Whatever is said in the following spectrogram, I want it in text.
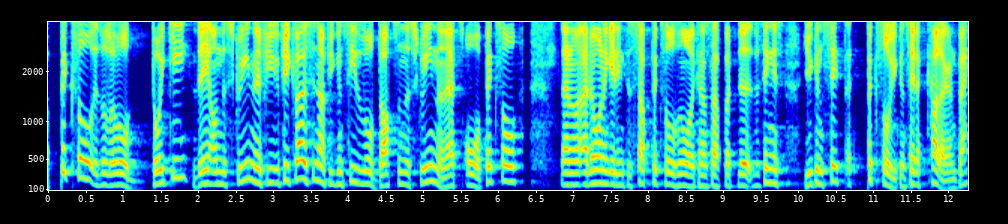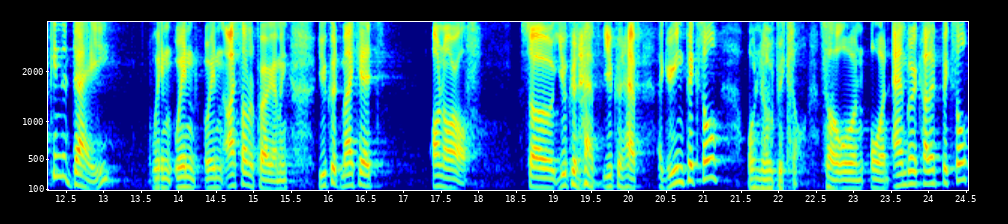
a pixel is a little doiky there on the screen. And if, you, if you're close enough, you can see the little dots on the screen, and that's all a pixel. I don't want to get into subpixels and all that kind of stuff, but the, the thing is, you can set a pixel, you can set a color. And back in the day, when, when, when I started programming, you could make it on or off. So you could have, you could have a green pixel or no pixel. So, or an, or an amber colored pixel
